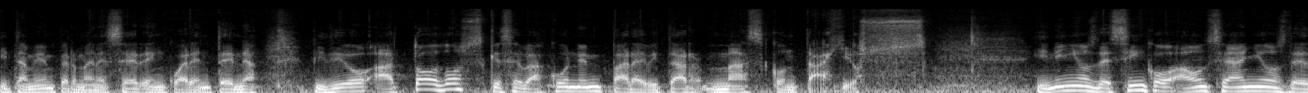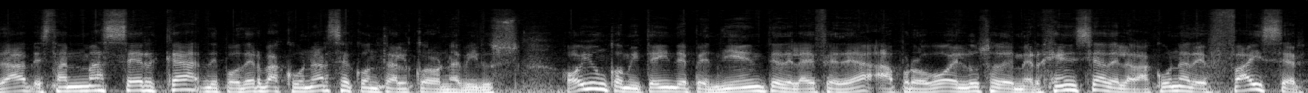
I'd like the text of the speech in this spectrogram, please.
y también permanecer en cuarentena. Pidió a todos que se vacunen para evitar más contagios y niños de 5 a 11 años de edad están más cerca de poder vacunarse contra el coronavirus. Hoy un comité independiente de la FDA aprobó el uso de emergencia de la vacuna de Pfizer.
